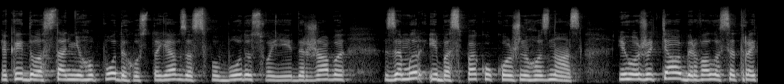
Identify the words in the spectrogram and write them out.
який до останнього подиху стояв за свободу своєї держави, за мир і безпеку кожного з нас. Його життя обірвалося 3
